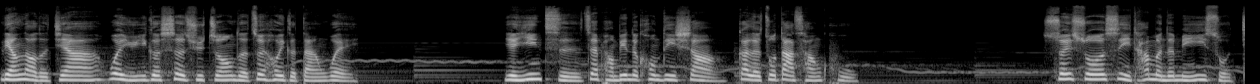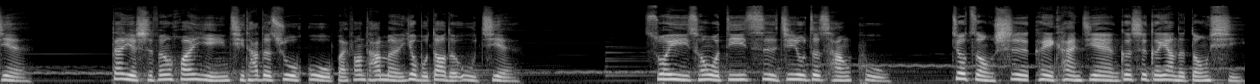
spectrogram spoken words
梁老的家位于一个社区中的最后一个单位，也因此在旁边的空地上盖了座大仓库。虽说是以他们的名义所建，但也十分欢迎其他的住户摆放他们用不到的物件。所以从我第一次进入这仓库，就总是可以看见各式各样的东西。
